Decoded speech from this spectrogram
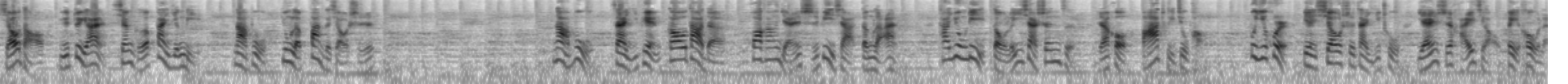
小岛与对岸相隔半英里，纳布用了半个小时。纳布在一片高大的花岗岩石壁下登了岸，他用力抖了一下身子，然后拔腿就跑，不一会儿便消失在一处岩石海角背后了。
